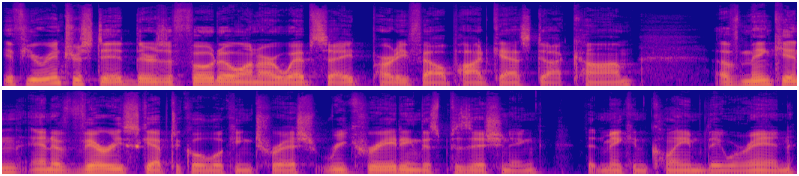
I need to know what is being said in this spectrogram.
If you're interested, there's a photo on our website, partyfoulpodcast.com, of Minkin and a very skeptical looking Trish recreating this positioning that Minkin claimed they were in.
